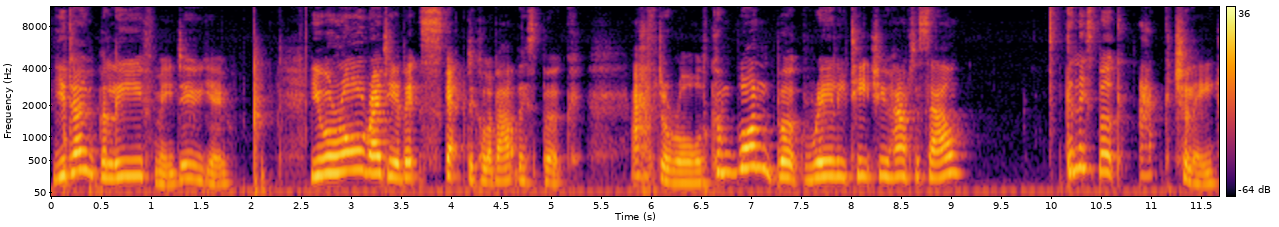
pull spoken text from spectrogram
You don't believe me, do you? You were already a bit sceptical about this book. After all, can one book really teach you how to sell? Can this book actually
